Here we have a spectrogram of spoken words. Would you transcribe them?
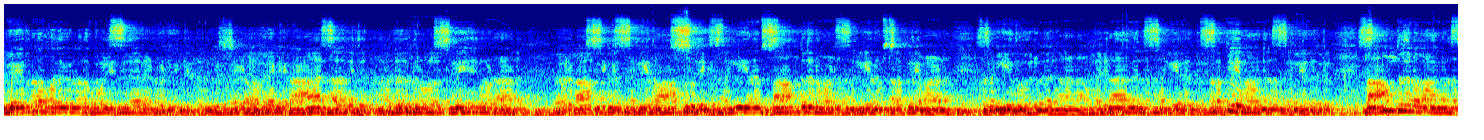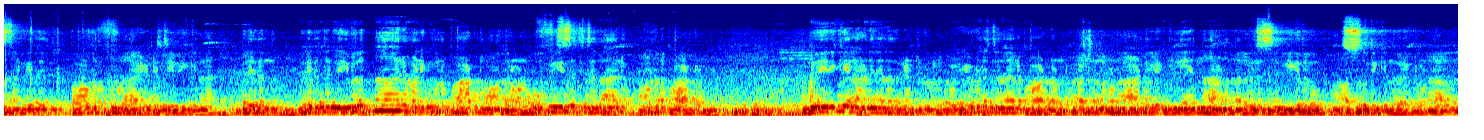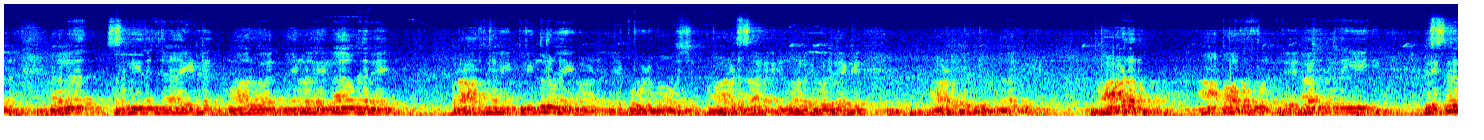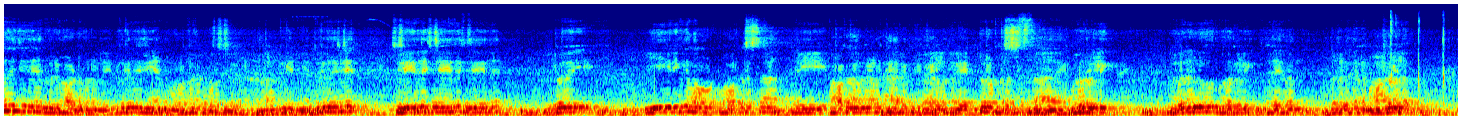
ഉയർന്ന പദവിയുള്ള പോലീസുകാരാണ് പഠിപ്പിക്കുന്നത് അവരൊക്കെ കാണാൻ സാധിച്ചത് അദ്ദേഹത്തിനുള്ള സ്നേഹം കൊണ്ടാണ് അവർ ക്ലാസിക്കൽ സംഗീതം ആസ്വദിക്കുക സംഗീതം സാന്ത്വനമാണ് സംഗീതം സത്യമാണ് സംഗീതം ഒരുവനാണ് വരുന്നാകുന്ന സംഗീതത്തിൽ സത്യമാകുന്ന സംഗീതത്തിൽ സാന്ത്വനമാകുന്ന സംഗീതത്തിൽ പവർഫുൾ ആയിട്ട് ജീവിക്കുന്ന അദ്ദേഹം അദ്ദേഹത്തിന്റെ ഇരുപത്തിനാല് മണിക്കൂർ പാട്ട് മാത്രമാണ്. ഓഫീസിൽ ചെന്നാലും അവിടെ പാട്ടുണ്ട്. അമേരിക്കയിലാണ് ഞാനത് കണ്ടിട്ടുള്ളത് അപ്പോൾ എവിടെ ചെന്നാലും പാട്ടുണ്ട്. പക്ഷെ നമ്മുടെ നാട്ടിൽ ഇനി എന്നാണ് നല്ലൊരു സംഗീതവും ആസ്വദിക്കുന്നവരൊക്കെ ഉണ്ടാകുന്നത്. നല്ല സംഗീതജ്ഞനായിട്ട് മാറുവാൻ ഞങ്ങളുടെ എല്ലാം തന്നെ പ്രാർത്ഥനയും പിന്തുണയുമാണ് എപ്പോഴും ആവശ്യം. പാട് സാറേ എന്ന് പറയുമ്പോഴത്തേക്ക് പാടാൻ പറ്റും പാടണം. ആ പവർഫുൾ ഈ ഡിസ്കറേജ് ചെയ്യാൻ ഒരുപാട് പറയുന്നത് എൻകറേജ് ചെയ്യാൻ വളരെ കുറച്ച് പേരുണ്ട്. എൻകറേജ് ചെയ്ത് ചെയ്ത് ചെയ്ത് ഇപ്പോൾ ഈ ഇരിക്കുന്ന ഓർക്കസ്ട്ര ഈ പക്കമേളക്കാരൊക്കെ കേരളത്തിലെ ഏറ്റവും പ്രശസ്തനായ മുരളി മുരലൂർ മുരളി അദ്ദേഹം അദ്ദേഹത്തിന്റെ മകൾ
